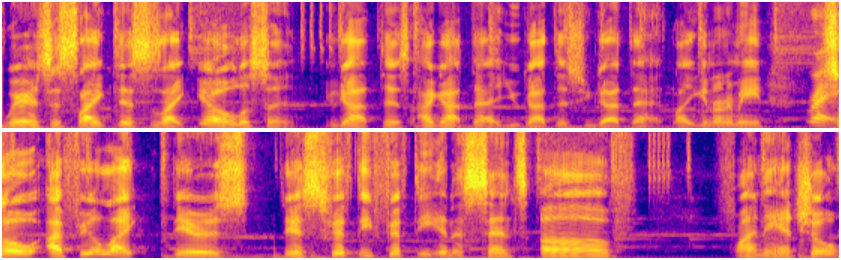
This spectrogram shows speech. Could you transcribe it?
where it's just like this is like, yo, listen, you got this, I got that, you got this, you got that. Like, you know what I mean? Right. So I feel like there's there's 50-50 in a sense of financial,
